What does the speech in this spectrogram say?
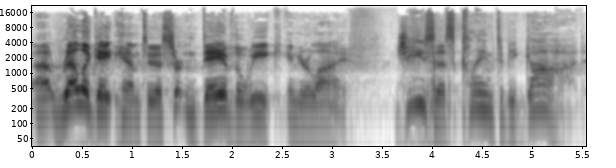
uh, relegate him to a certain day of the week in your life. Jesus claimed to be God,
